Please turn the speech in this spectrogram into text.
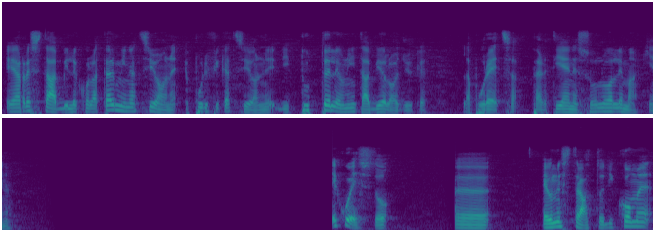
è arrestabile con la terminazione e purificazione di tutte le unità biologiche. La purezza appartiene solo alle macchine. E questo eh, è un estratto di come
